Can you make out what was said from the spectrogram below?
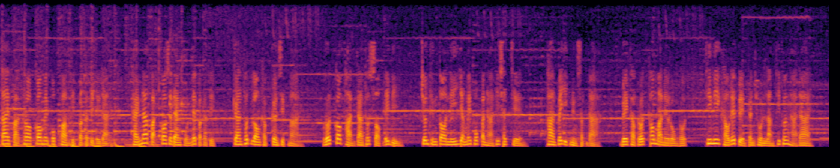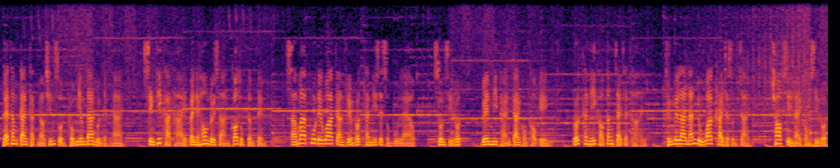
ใต้ฝาครอบก็ไม่พบความผิดปกติใดๆ แผงหน้าปัดก็แสดงผลได้ปกติ การทดลองขับเกิน 10 ไมล์ รถก็ผ่านการทดสอบได้ดี จนถึงตอนนี้ยังไม่พบปัญหาที่ชัดเจน ผ่านไปอีกหนึ่งสัปดาห์เบย์ขับรถเข้ามาในโรงรถ ที่นี่เขาได้เปลี่ยนกันชนหลังที่เพิ่งหาได้ และทำการขัดเงาชิ้นส่วนโครเมียมด้านบนอย่างง่าย สิ่งที่ขาดหายไปในห้องโดยสารก็ถูกเติมเต็ม สามารถพูดได้ว่าการเตรียมรถคันนี้เสร็จสมบูรณ์แล้ว ส่วนสีรถ เบนมีแผนการของเขาเอง รถคันนี้เขาตั้งใจจะขาย ถึงเวลานั้นดูว่าใครจะสนใจ ชอบสีไหนของสีรถ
